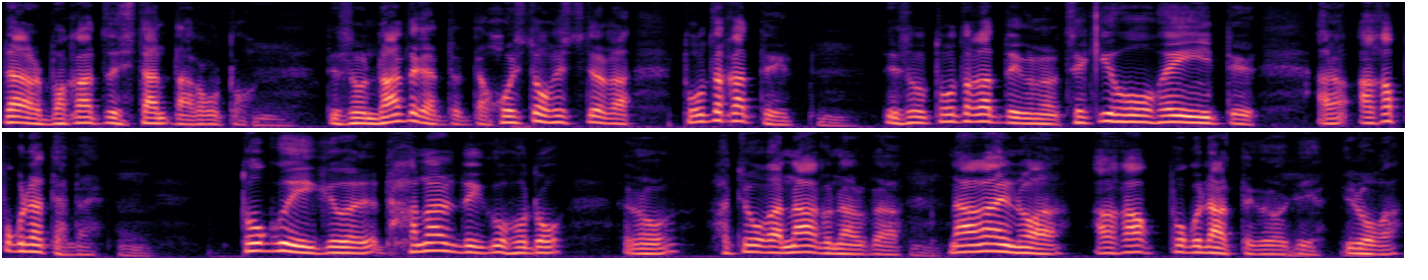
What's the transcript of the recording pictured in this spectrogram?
だから爆発したんだろうと。でそれなぜかって言ったら星と星っていうのは遠ざかっている。でその遠ざかっていくのは赤方変異っていうあの赤っぽくなってるんだよ。遠くへ行けば離れていくほどあの波長が長くなるから、長いのは赤っぽくなっていくわけよ色が。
